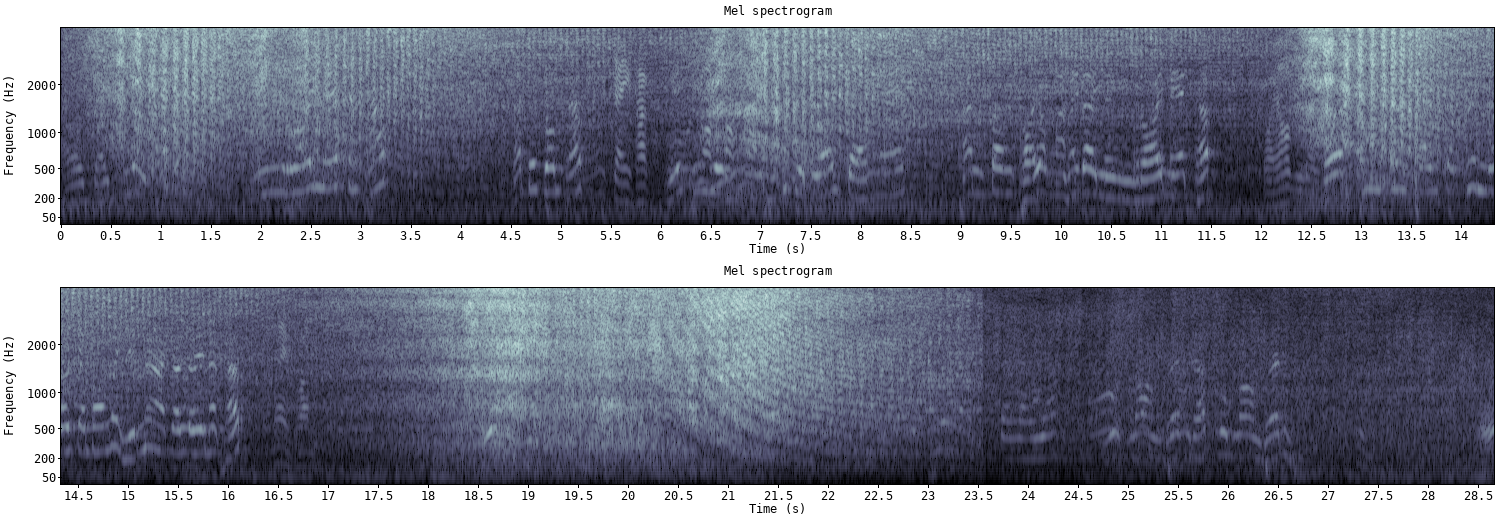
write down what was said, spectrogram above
เอาใจช่วยครับหนึ่งร้อยเมตรนะครับ ท่านผู้ชมครับใจครับเวทีเย็นสามจุดร้อยสองเมตรท่านต้องถอยออกมาให้ได้หนึ่งร้อยเมตรครับปล่อยเขาพี่น้องก่อนที่ตั้งใจจะขึ้นเราจะมองไม่เห็นหน้ากันเลยนะครับลูกน้องเพื่อนครับลูกน้องเพื่อนโอ้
